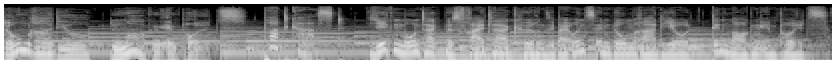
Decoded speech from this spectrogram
Domradio Morgenimpuls. Podcast. Jeden Montag bis Freitag hören Sie bei uns im Domradio den Morgenimpuls.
